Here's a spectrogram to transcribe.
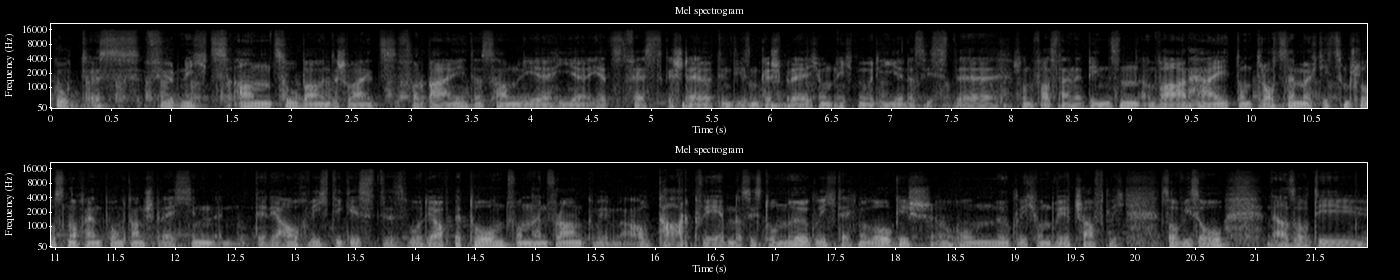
Gut, es führt nichts an Zubau in der Schweiz vorbei. Das haben wir hier jetzt festgestellt in diesem Gespräch und nicht nur hier. Das ist äh, schon fast eine Binsenwahrheit. Und trotzdem möchte ich zum Schluss noch einen Punkt ansprechen, der ja auch wichtig ist. Es wurde ja auch betont von Herrn Frank, autark werden, das ist unmöglich, technologisch unmöglich und wirtschaftlich sowieso. Also die,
